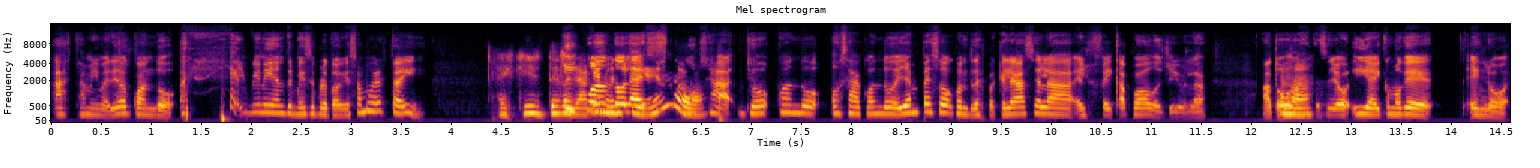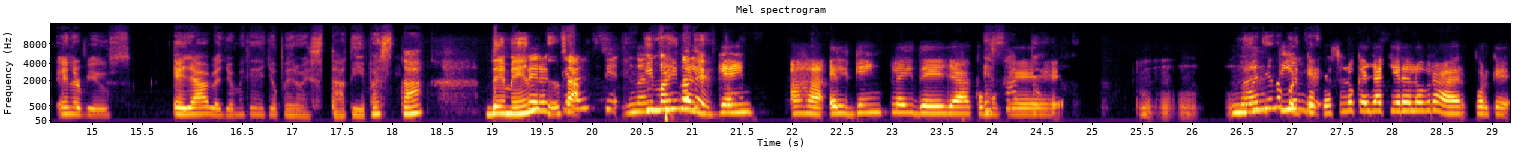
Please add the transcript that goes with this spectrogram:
hasta mi marido, cuando él viene y entra y me dice, pero todavía esa mujer está ahí. Es que de Y verdad que no cuando la entiendo. escucha, yo cuando, o sea, cuando ella empezó, cuando después que le hace la, el fake apology, ¿verdad? A y qué sé yo, y hay como que en los interviews, ella habla, yo me quedé yo, pero esta tipa está demente, Pero o sea, no, imagínate el game, ajá, el gameplay de ella, como Exacto. que No no entiendo entiendo porque- qué es lo que ella quiere lograr, porque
